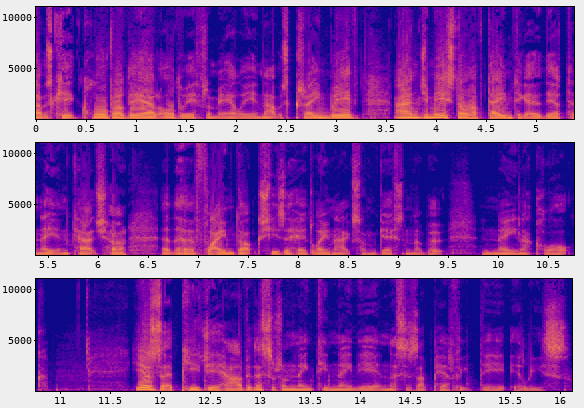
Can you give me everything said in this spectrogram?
That was Kate Clover there, all the way from LA, and that was Crime Waved. And you may still have time to get out there tonight and catch her at the Flying Duck. She's a headline act, so I'm guessing about nine o'clock. Here's uh, a PJ Harvey. This is from 1998, and this is a perfect day, Elise.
